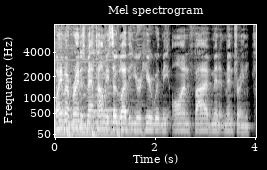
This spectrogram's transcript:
Well, hey, my friend, it's Matt Tommey. So glad that you're here with me on Five Minute Mentoring.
